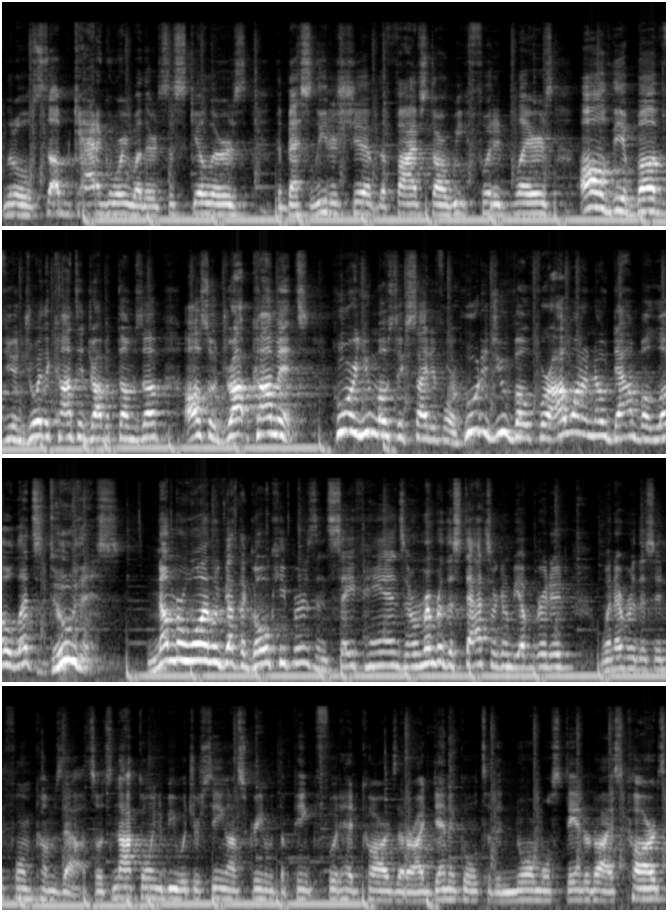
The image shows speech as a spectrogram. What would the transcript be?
little subcategory, whether it's the skillers, the best leadership, the five-star weak-footed players, all of the above. If you enjoy the content, drop a thumbs up. Also, drop comments. Who are you most excited for? Who did you vote for? I want to know down below. Let's do this. Number one, we've got the goalkeepers in safe hands. And remember, the stats are going to be upgraded whenever this inform comes out. So it's not going to be what you're seeing on screen with the pink foothead cards that are identical to the normal standardized cards.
